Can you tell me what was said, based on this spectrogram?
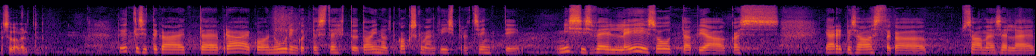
et seda vältida. Te ütlesite ka, et praegu on uuringutes tehtud ainult kakskümmend viis protsenti. mis siis veel ees ootab ja kas järgmise aastaga saame selle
